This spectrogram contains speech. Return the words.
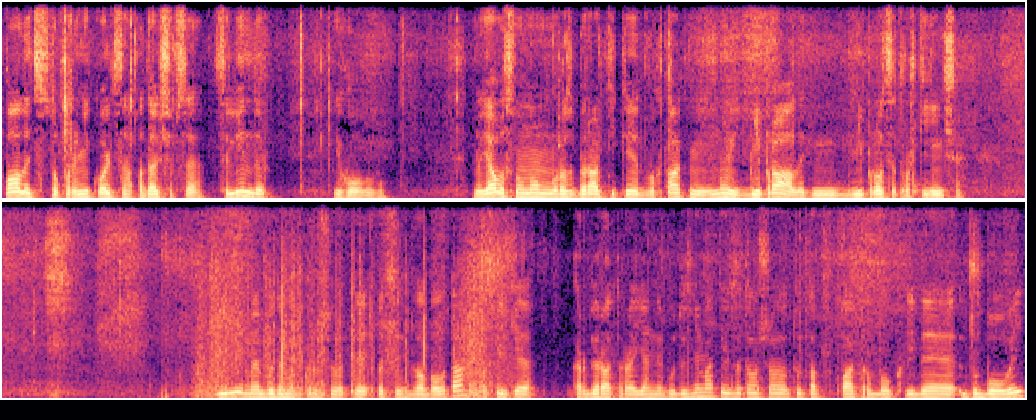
палець, стопорні кольця, а далі все. Циліндр і голову. Ну я в основному розбирав тільки двохтактні, ну і Дніпра, але Дніпро це трошки інше. І ми будемо відкручувати оцих два болта, оскільки карбюратора я не буду знімати із-за того, що тут патрубок йде дубовий,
